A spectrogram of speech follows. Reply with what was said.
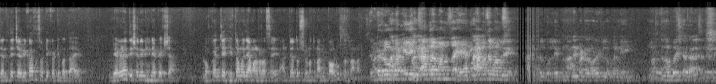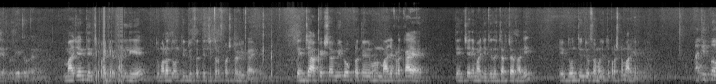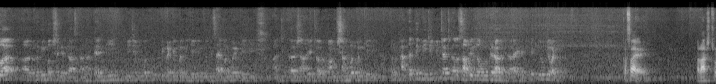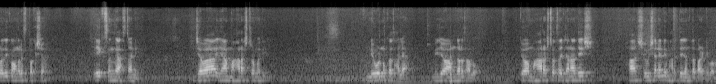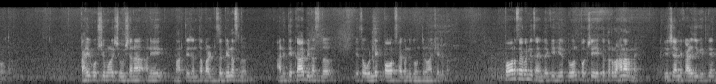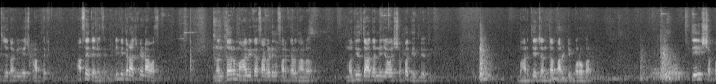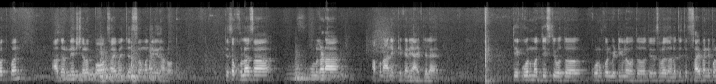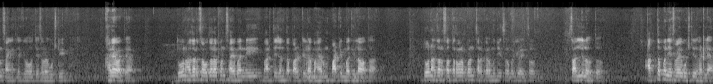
जनतेच्या विकासासाठी कटिबद्ध आहे. वेगळ्या दिशेने नेण्यापेक्षा लोकांच्या हितामध्ये आम्हाला रस आहे आणि त्या दृष्टिकोनातून आम्ही पाऊल उचलत राहणार. माझी आणि त्यांची बैठक झालेली आहे. तुम्हाला दोन तीन दिवसात ते चित्र स्पष्ट होईल काय ते. त्यांच्या अपेक्षा मी लोकप्रतिनिधी म्हणून माझ्याकडे काय आहे त्यांची आणि माझी तिथं चर्चा झाली. एक दोन तीन दिवसामध्ये तो प्रश्न मार्गी निघेल. अजित पवार विरोधी पक्ष नेता असताना त्यांनी बीजेपीवर खूप टीका टिप्पणी केली. मोदी साहेबांवर याच्यावर अमित शहावर पण केली. पण आता ते बीजेपीच्याच सावलीत जाऊन उभे राहिले राहिले योग्य वाटतं. कसं आहे? राष्ट्रवादी काँग्रेस पक्ष एक संघ असताना जेव्हा या महाराष्ट्रामध्ये निवडणुका झाल्या मी जेव्हा आमदार झालो तेव्हा महाराष्ट्राचा जनादेश हा शिवसेनेने आणि भारतीय जनता पार्टीबरोबर होता. काही गोष्टीमुळे शिवसेना आणि भारतीय जनता पार्टीचं बिनसलं आणि ते का बिनसलं याचा उल्लेख पवार साहेबांनी दोन तीन वेळा केलेला आहे. पवार साहेबांनी सांगितलं की हे दोन पक्ष एकत्र राहणार नाही. याची आम्ही काळजी घेतली आणि त्याच्यात आम्ही यश प्राप्त केलं. असंही त्यांनी सांगितलं. ठीक आहे ते राजकीय डाव असेल. नंतर महाविकास आघाडीचं सरकार झालं. मधीच दादांनी जेव्हा शपथ घेतली होती भारतीय जनता पार्टी बरोबर. ती शपथ पण आदरणीय शरद पवार साहेबांच्या सहमतीने झालं होतं. त्याचा खुलासा उलगडा आपण अनेक ठिकाणी ऐकलेला आहेत. ते कोण मध्यस्थी होतं कोण कोण मिटिंगला होतं ते सगळं झालं. तिथे साहेबांनी पण सांगितलं की हो ते सगळ्या गोष्टी खऱ्या होत्या. दोन हजार चौदाला पण साहेबांनी भारतीय जनता पार्टीला बाहेरून पाठिंबा दिला होता. दोन हजार सतराला पण सरकारमध्ये सहभागी व्हायचं चाललेलं होतं. आत्ता पण या सगळ्या गोष्टी घडल्या.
